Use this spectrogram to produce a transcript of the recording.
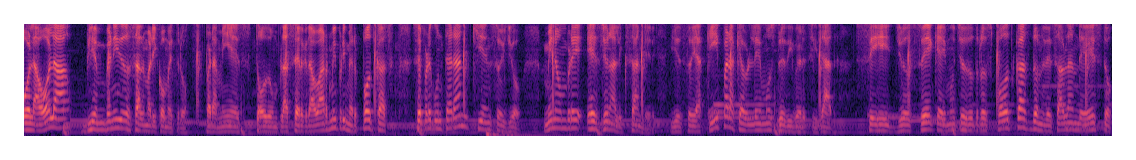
Hola, hola, bienvenidos al Maricómetro. Para mí es todo un placer grabar mi primer podcast. Se preguntarán quién soy yo. Mi nombre es John Alexander y estoy aquí para que hablemos de diversidad Sí, yo sé que hay muchos otros podcasts donde les hablan de esto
